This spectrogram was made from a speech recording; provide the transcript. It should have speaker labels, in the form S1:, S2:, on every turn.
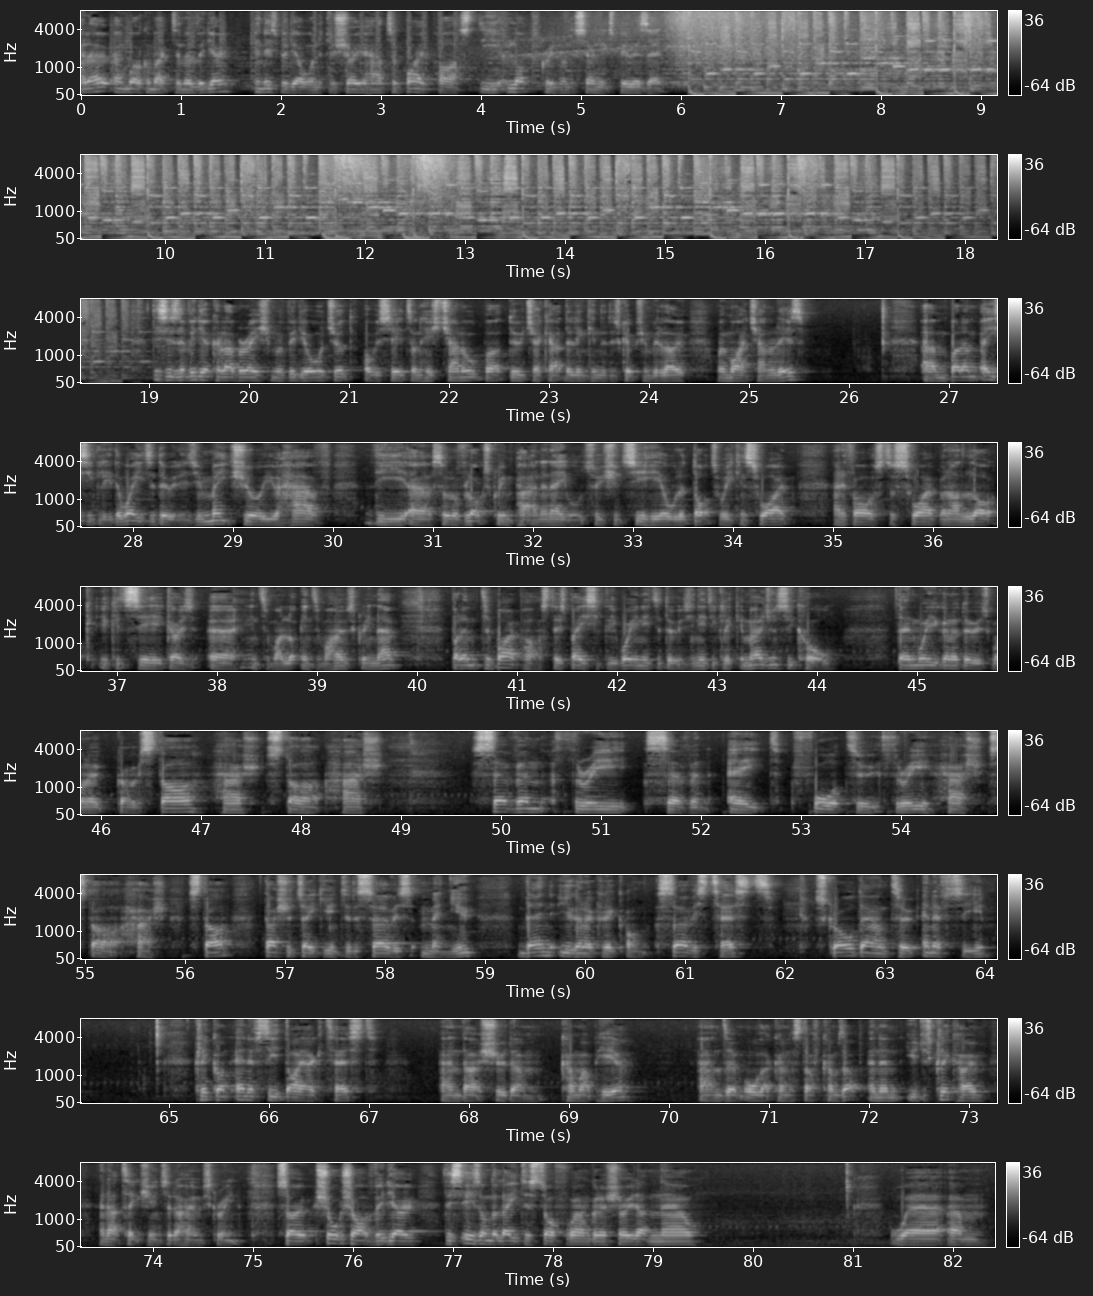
S1: Hello and welcome back to another video. In this video I wanted to show you how to bypass the lock screen on the Sony Xperia Z. This is a video collaboration with Video Orchard. Obviously it's on his channel, but do check out the link in the description below where my channel is. Um, but um, basically, the way to do it is you make sure you have the uh, sort of lock screen pattern enabled. So you should see here all the dots where you can swipe. And if I was to swipe and unlock, you could see it goes uh, into my into my home screen there. But um, to bypass this, basically, what you need to do is you need to click emergency call. Then what you're going to do is want to go star hash star hash seven three seven eight four two three hash star hash star. That should take you into the service menu. Then you're going to click on service tests. Scroll down to NFC click on NFC diag test and that should um, come up here and um, all that kind of stuff comes up. And then you just click home and that takes you into the home screen. So short sharp video. This is on the latest software. I'm going to show you that now where um,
